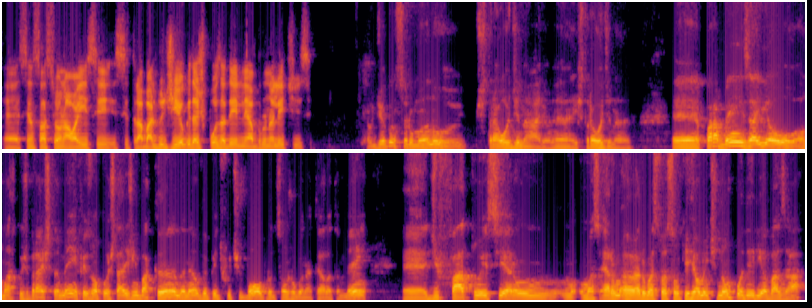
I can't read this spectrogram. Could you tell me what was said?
é sensacional aí esse, esse trabalho do Diego e da esposa dele, né, a Bruna Letícia. É, o Diego é um ser humano extraordinário, né? Extraordinário. É, parabéns aí ao, ao, Marcos Braz também, fez uma postagem bacana, né? O VP de futebol, produção jogou na tela também. É, de fato, esse era, um, uma, era, uma, era uma situação que realmente não poderia vazar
